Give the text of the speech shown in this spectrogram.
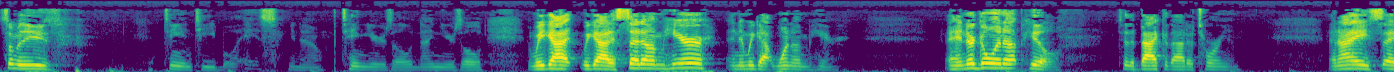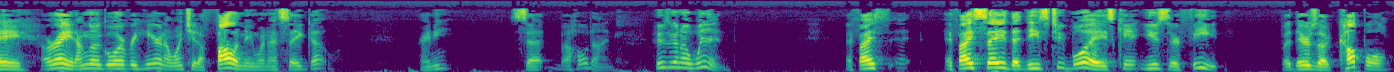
some of these TNT boys, you know, 10 years old, 9 years old. And we got, we got a set of them here, and then we got one of them here. And they're going uphill to the back of the auditorium and I say, all right, I'm going to go over here and I want you to follow me when I say go. Ready? Set, but hold on. Who's going to win? If I, if I say that these two boys can't use their feet, but there's a couple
